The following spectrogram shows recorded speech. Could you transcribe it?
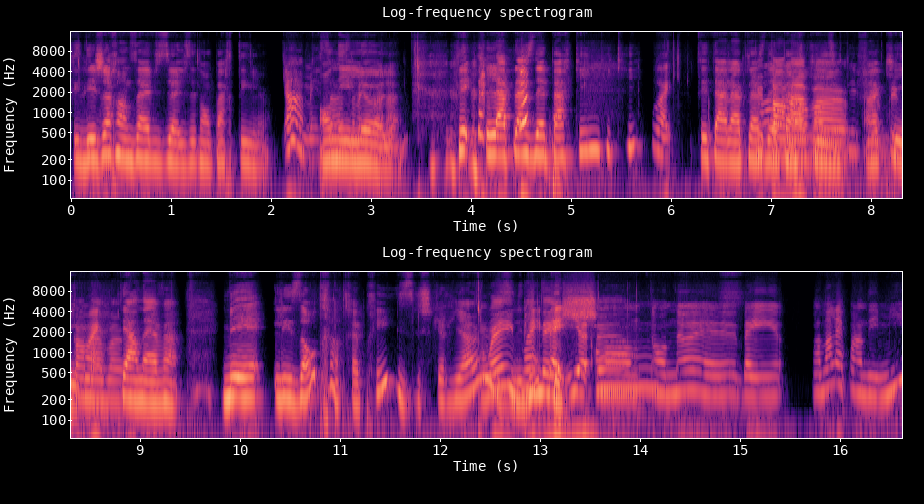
T'es déjà rendu à visualiser ton party, là. Ah, mais On ça, est ça là, là. T'es- la place de parking, Kiki? Ouais. T'es à la place T'es de en parking. avant. OK. T'es en Ouais. avant. T'es en avant. Mais les autres entreprises, je suis curieuse. Oui, dites- ben, il y a- Nation. on, on a, euh, ben, pendant la pandémie,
